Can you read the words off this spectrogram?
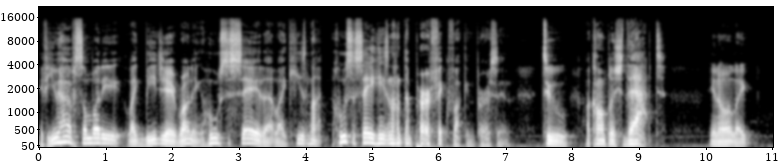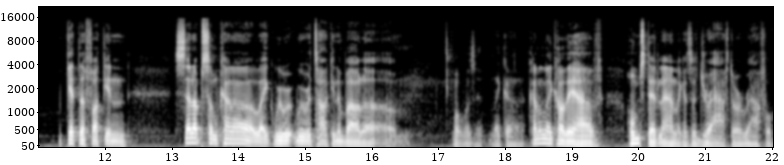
if you have somebody like BJ running, who's to say that like he's not who's to say he's not the perfect fucking person to accomplish that? You know, like get the fucking set up some kind of like we were we were talking about um what was it? Like a kind of like how they have homestead land like it's a draft or a raffle,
